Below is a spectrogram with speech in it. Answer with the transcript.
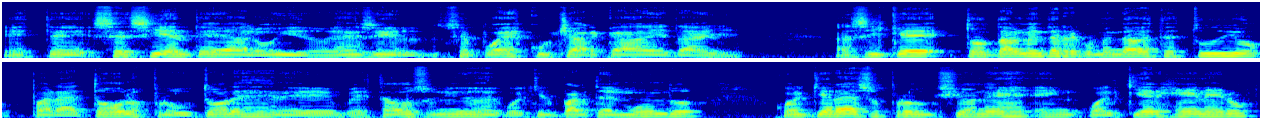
este, se siente al oído, es decir, se puede escuchar cada detalle. Así que totalmente recomendado este estudio para todos los productores de Estados Unidos, de cualquier parte del mundo, cualquiera de sus producciones en cualquier género.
